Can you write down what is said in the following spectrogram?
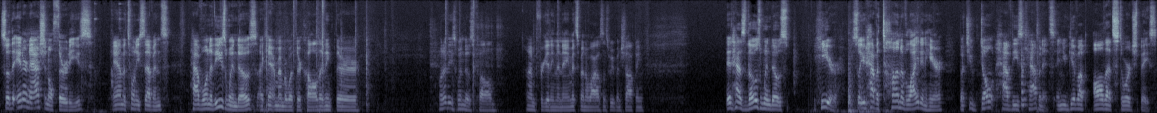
So the International 30s and the 27s have one of these windows. I can't remember what they're called. I think they're what are these windows called? I'm forgetting the name. It's been a while since we've been shopping it has those windows here. So you have a ton of light in here, but you don't have these cabinets and you give up all that storage space.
